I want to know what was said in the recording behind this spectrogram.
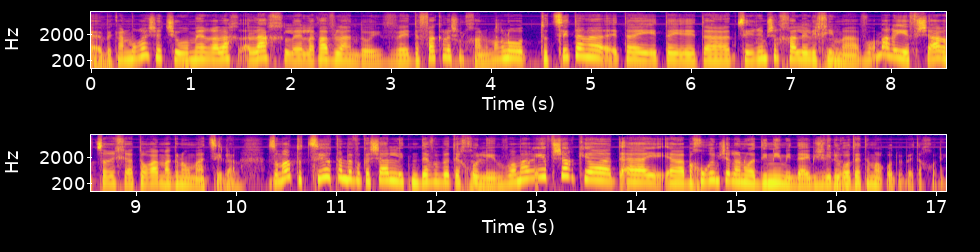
אה, בכאן מורשת, שהוא אומר, הלך, הלך ל- לרב לנדוי ודפק על השולחן, אמר לו, תוציא את, את, את, את הצעירים שלך ללחימה. והוא אמר, אי אפשר, צריך, התורה מגנו מאצילה. אז הוא אמר, תוציא אותם בבקשה להתנדב בבתי חולים. והוא אמר, אי אפשר, כי הבחורים שלנו עדינים מדי בשביל לראות את המראות בבית החולים.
